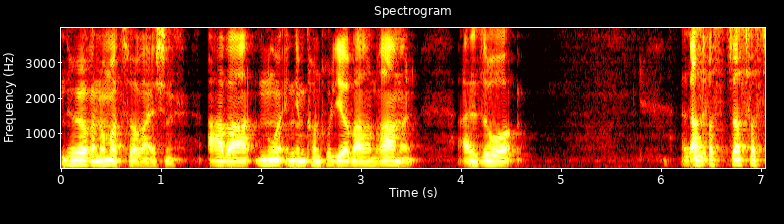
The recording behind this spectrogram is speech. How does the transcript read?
eine höhere Nummer zu erreichen, aber nur in dem kontrollierbaren Rahmen. Also, Also, das, was, das, was,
